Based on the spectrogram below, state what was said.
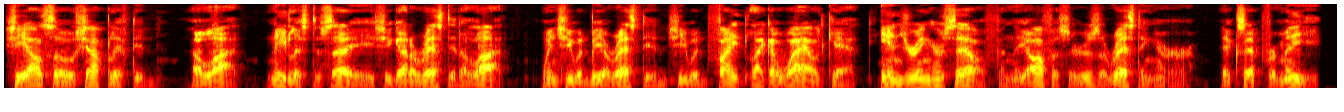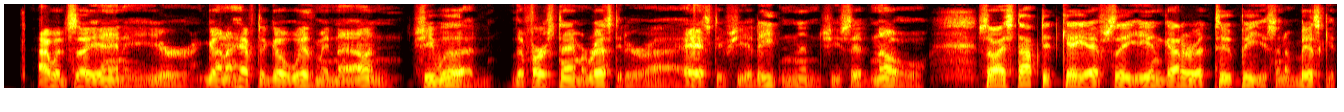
She also shoplifted. A lot. Needless to say, she got arrested a lot. When she would be arrested, she would fight like a wildcat, injuring herself and the officers arresting her, except for me. I would say, Annie, you're gonna have to go with me now, and she would. The first time I arrested her, I asked if she had eaten, and she said no. So I stopped at KFC and got her a two-piece and a biscuit.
